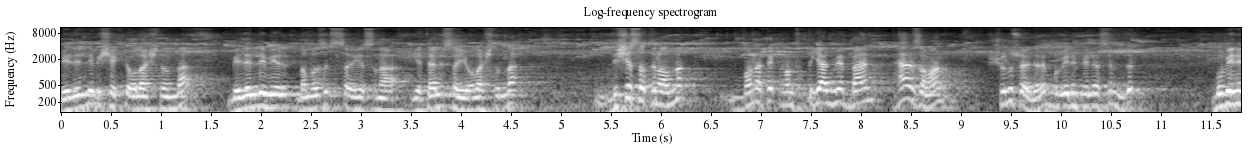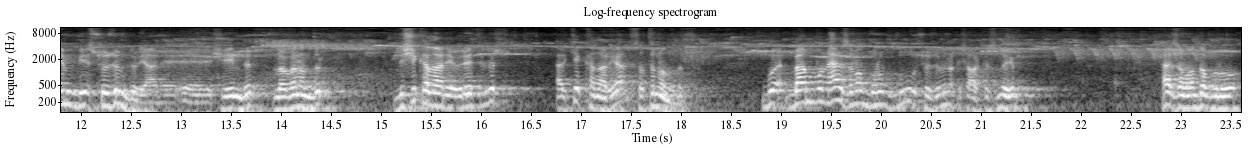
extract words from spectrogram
belirli bir şekilde ulaştığında, belirli bir damızlık sayısına yeterli sayıya ulaştığında dişi satın almak bana pek mantıklı gelmiyor. Ben her zaman şunu söylerim, bu benim prensibimdir. Bu benim bir sözümdür yani e, şeyimdir, sloganımdır. Dişi kanarya üretilir, erkek kanarya satın alınır. Bu, ben bunu her zaman bunu, bu sözümün arkasındayım. Her zaman da bunu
